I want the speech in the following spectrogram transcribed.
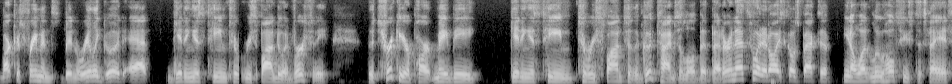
Marcus Freeman's been really good at getting his team to respond to adversity. The trickier part may be getting his team to respond to the good times a little bit better. And that's what it always goes back to, you know, what Lou Holtz used to say. It's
